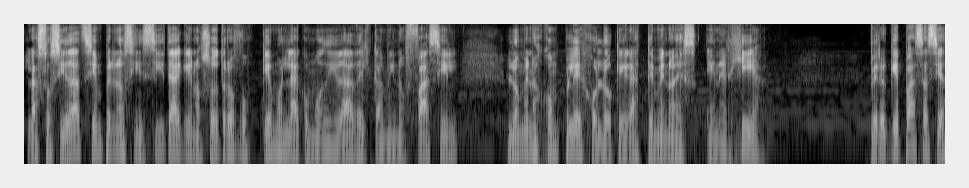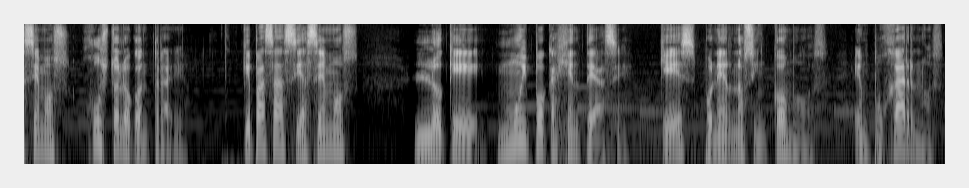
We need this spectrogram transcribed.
La sociedad siempre nos incita a que nosotros busquemos la comodidad del camino fácil, lo menos complejo, lo que gaste menos energía. Pero ¿qué pasa si hacemos justo lo contrario? ¿Qué pasa si hacemos lo que muy poca gente hace, que es ponernos incómodos, empujarnos,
